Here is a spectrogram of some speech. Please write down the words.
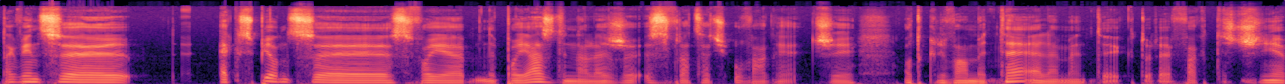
Tak więc e, ekspiąc e, swoje pojazdy należy zwracać uwagę, czy odkrywamy te elementy, które faktycznie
